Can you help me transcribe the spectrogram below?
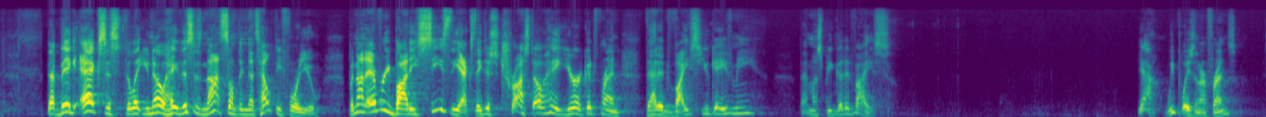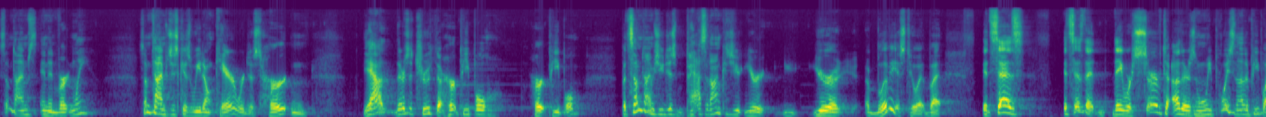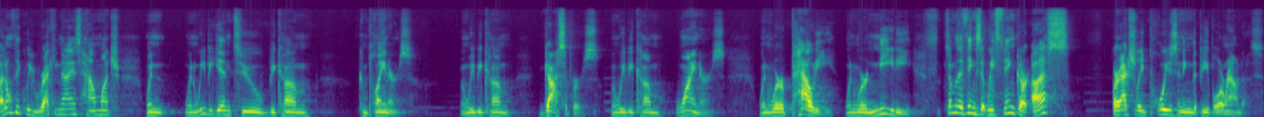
that big X is to let you know, hey, this is not something that's healthy for you. But not everybody sees the X. They just trust, oh, hey, you're a good friend. That advice you gave me, that must be good advice. Yeah, we poison our friends, sometimes inadvertently. Sometimes just because we don't care, we're just hurt. And yeah, there's a truth that hurt people hurt people. But sometimes you just pass it on because you're, you're, you're oblivious to it. But it says, it says that they were served to others. And when we poison other people, I don't think we recognize how much when, when we begin to become complainers, when we become gossipers, when we become whiners, when we're pouty, when we're needy, some of the things that we think are us are actually poisoning the people around us.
